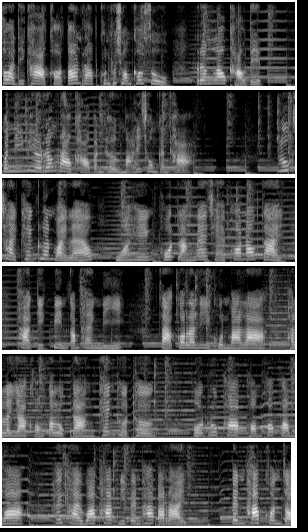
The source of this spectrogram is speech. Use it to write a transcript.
สวัสดีค่ะ ขอต้อนรับคุณผู้ชมเข้าสู่ เรื่องเล่าข่าวเด็ด วันนี้มีเรื่องราวข่าวบันเทิงมาให้ชมกันค่ะ ลูกชายเท่งเคลื่อนไหวแล้ว หัวเฮงโพสต์หลังแม่แฉพ่อนอกใจ พากิ๊กปีนกำแพงหนี จากกรณีคุณมาลา ภรรยาของตลกดัง เท่งเถิดเทิง โพสต์รูปภาพพร้อมข้อความว่า ให้ทายว่าภาพนี้เป็นภาพอะไร เป็นภาพคนจอ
